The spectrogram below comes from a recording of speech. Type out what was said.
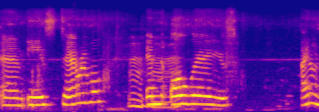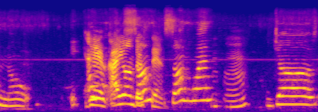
and it's terrible and Mhm. always I don't know. Yes, I some- understand. someone Mhm. just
